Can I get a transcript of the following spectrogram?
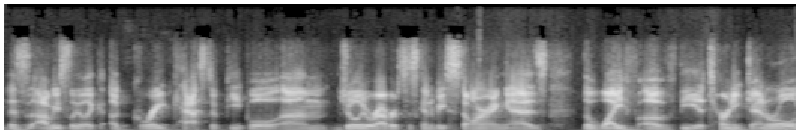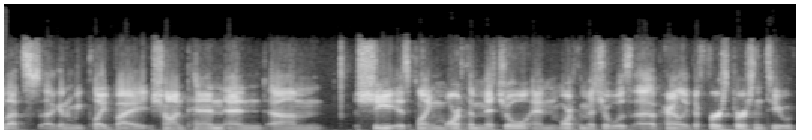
this is obviously like a great cast of people. Um, Julia Roberts is going to be starring as the wife of the Attorney General. That's uh, going to be played by Sean Penn, and um, she is playing Martha Mitchell, and Martha Mitchell was uh, apparently the first person to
